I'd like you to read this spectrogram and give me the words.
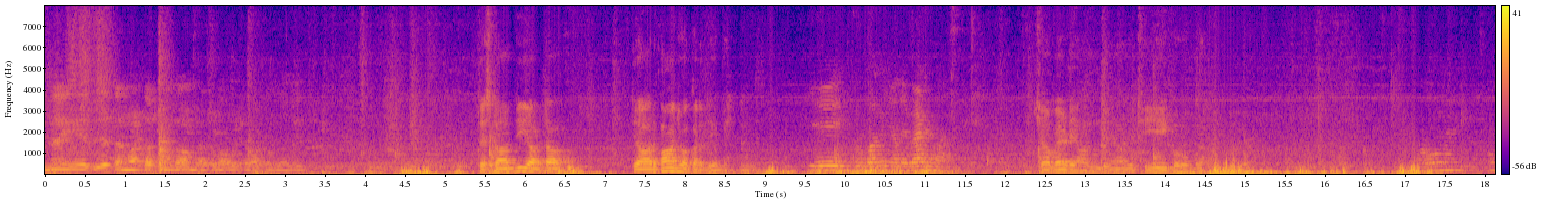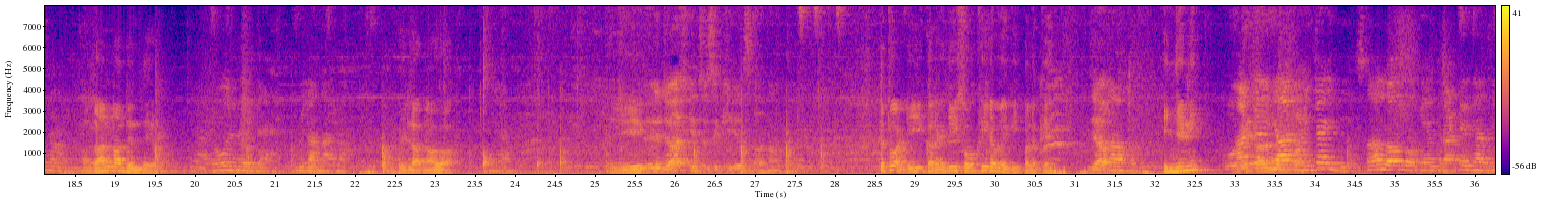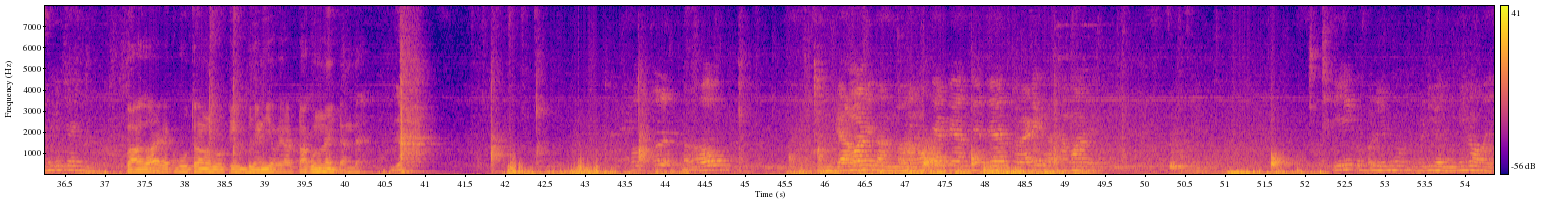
ਨਹੀਂ ਇਹ ਤੇ ਜਿਸ ਤਰ੍ਹਾਂ ਆਟਾ ਪਾਉਂਦਾ ਹੁੰਦਾ ਥੋੜਾ ਉਹ ਸ਼ਾਰਟ ਹੁੰਦਾ ਵੀ ਤੇ ਉਸਤਾਦ ਜੀ ਆਟਾ ਤਿਆਰ ਕਾਂ ਜੋ ਕਰਦੇ ਹੋ ਪਏ ये कुर्बानी वाले बैठने वास्ते ਅੱਛਾ ਵਹਿੜਿਆਂ ਹੁੰਦੇ ਆ ਜੀ ਠੀਕ ਹੋ ਗਿਆ और मैं उन्हें ਹਜ਼ਾਨਾ ਦਿੰਦੇ ਹੋ रोज नहीं दे मिलाना का ਪਹਿਲਾ ਨਾ ਹੋਗਾ ਠੀਕ ਇਹ ਜਾਚ ਕਿੱਥੋਂ ਸਿੱਖੀ ਹੈ ਸਾਡਾ ਤੇ ਤੁਹਾਡੀ ਘਰੇ ਦੀ ਸੌਖੀ ਰਹੇਗੀ ਪਲਕੇ ਜਾ ਆਹੋ। ਇੰਜੇ ਨਹੀਂ ਉਹਦੇ ਆਟੇ ਦੀ ਯਾਦ ਹੋਣੀ ਚਾਹੀਦੀ ਸਾਹ ਲੋਕ ਹੋ ਗਿਆ ਫਿਰ ਆਟੇ ਦੀ ਯਾਦ ਦੇਣੀ ਚਾਹੀਦੀ। ਪਾਦਾ ਹੈਗਾ ਕਬੂਤਰਾਂ ਨੂੰ ਰੋਟੀ ਦੇਣੀ ਹੋਵੇ ਆਟਾ ਗੁੰਨਣਾ ਹੀ ਪੈਂਦਾ। ਹੈ। ਹੋਰ ਉਹ ਜਾਵਾਂਗੇ ਤਾਂ ਬਾਹਮੋ ਜਾਂਦੇ ਆਂਦੇ ਜੇ ਤੁਹਾਡੇ ਦਾ ਸਮਾਨ ਠੀਕ ਬੋਲੇ ਨੂੰ ਵੀਡੀਓ ਨਹੀਂ ਨਾ ਹੋਏ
